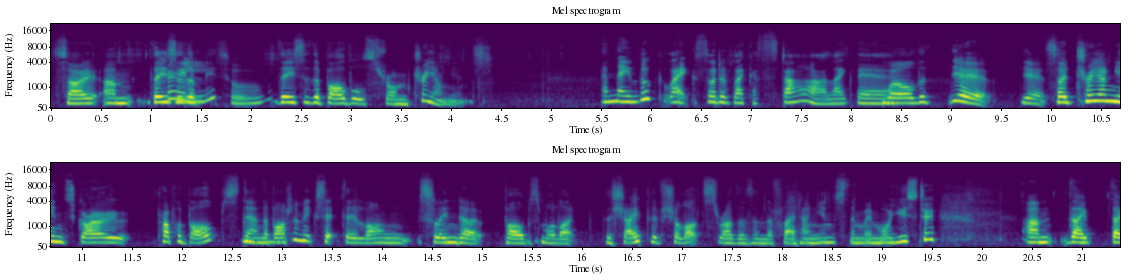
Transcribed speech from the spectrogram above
So um, these very are the little. these are the bulbils from tree onions. And they look like sort of like a star, like they're. Well, the, yeah, yeah. So tree onions grow proper bulbs down the bottom, except they're long, slender bulbs, more like the shape of shallots rather than the flat onions than we're more used to. Um, they they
